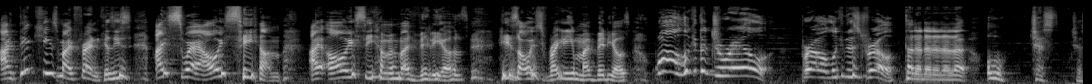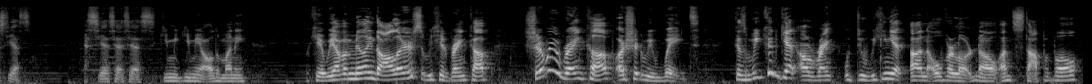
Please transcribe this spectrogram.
I think he's my friend because he's... I swear, I always see him. I always see him in my videos. He's always writing in my videos. Whoa, look at the drill. Bro, look at this drill. Da -da -da -da -da. Oh, just, just, yes. Yes, yes, yes, yes. Give me, give me all the money. Okay, we have a million dollars. We could rank up. Should we rank up or should we wait? Because we could get a rank... Dude, we can get an overlord. No, unstoppable.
